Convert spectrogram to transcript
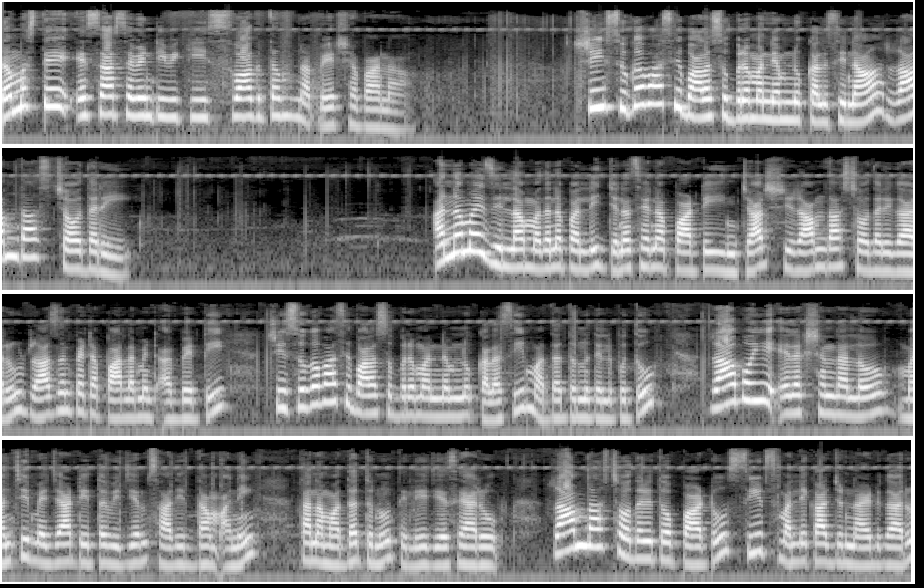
నమస్తే ఎస్ఆర్ సెవెన్ టీవీకి స్వాగతం. నా పేరు షబానా శ్రీ సుగవాసి బాలసుబ్రహ్మణ్యంను కలిసిన రామ్దాస్ చౌదరి. అన్నమయ్య జిల్లా Madanapalle Janasena party in charge Shri Ramdas Chaudhary గారు రాజంపేట పార్లమెంట్ అభ్యర్థి శ్రీ సుగవాసి బాలసుబ్రహ్మణ్యంను కలిసి మద్దతును తెలుపుతూ రాబోయే ఎలక్షన్లలో మంచి మెజార్టీతో విజయం సాధిద్దాం అని తన మద్దతును తెలియజేశారు. రామ్దాస్ చౌదరితో పాటు సీట్స్ మల్లికార్జున్ నాయుడు గారు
